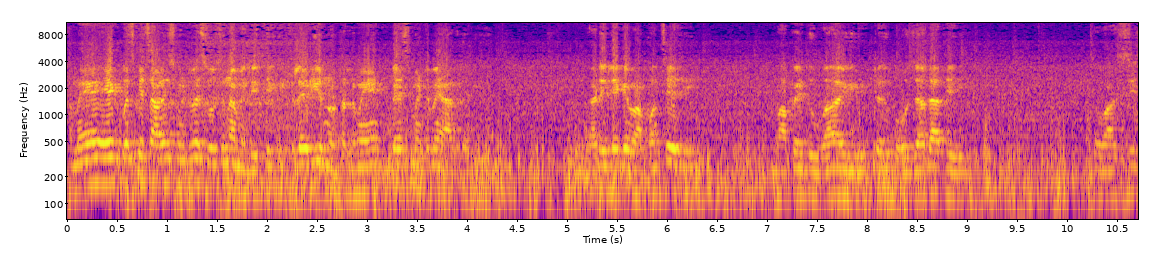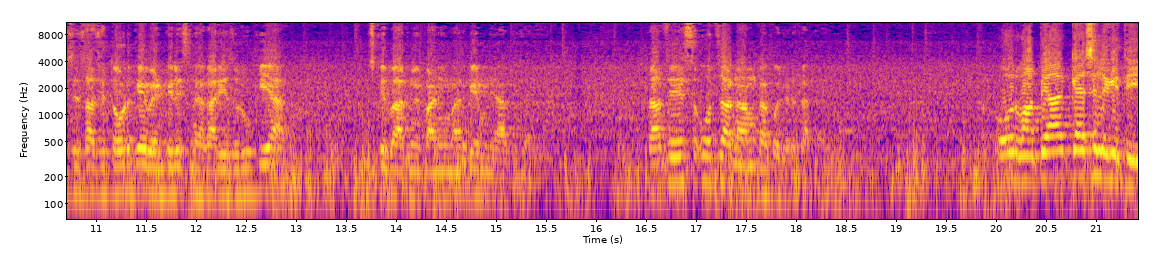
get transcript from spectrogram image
हमें एक बज के चालीस मिनट में सूचना मिली थी कि क्लेरियन होटल में बेसमेंट में आग लगी। गाड़ी लेके वहाँ पहुँचे जी। वहाँ पे धुआँ हीट बहुत ज़्यादा थी। तो वहाँ से शीशा से तोड़ के वेंटिलेशन का कार्य शुरू किया। उसके बाद में पानी मार के हमने आग बुझाई। राजेश ओझा नाम का कोई लड़का था। और वहाँ पे आग कैसे लगी थी?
